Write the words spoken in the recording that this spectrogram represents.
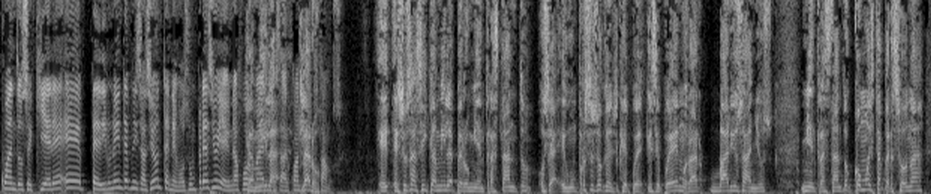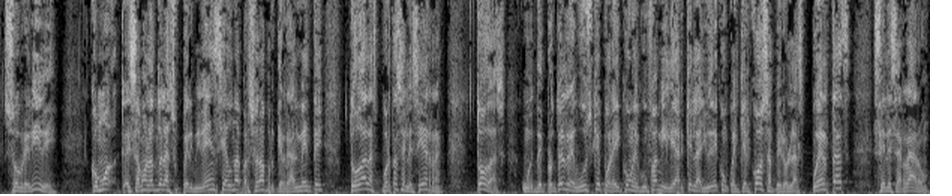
cuando se quiere eh, pedir una indemnización, tenemos un precio y hay una forma Camila, de tasar cuánto claro. costamos. Eh, Eso es así, Camila, pero mientras tanto, o sea, en un proceso que, que puede- que se puede demorar varios años, mientras tanto, ¿cómo esta persona sobrevive? ¿Cómo estamos hablando de la supervivencia de una persona? Porque realmente todas las puertas se le cierran, todas. De pronto el rebusque por ahí con algún familiar que le ayude con cualquier cosa, pero las puertas se le cerraron.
